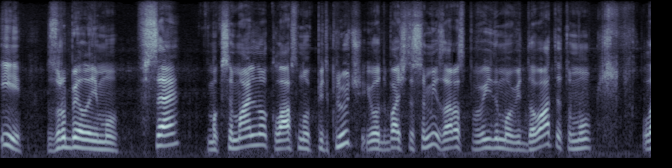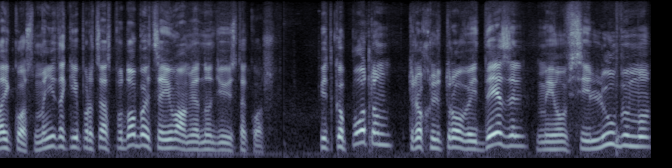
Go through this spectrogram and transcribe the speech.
і зробили йому все. Максимально класно під ключ. І от бачите самі, зараз поїдемо віддавати, тому лайкос. Мені такий процес подобається і вам, я надіюсь, також. Під капотом трьохлітровий дизель, ми його всі любимо,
